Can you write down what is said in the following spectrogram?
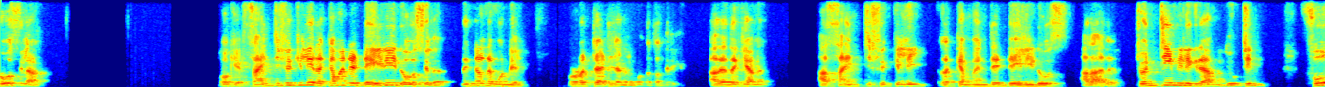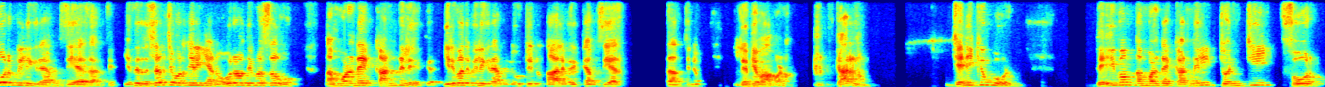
ഡോസിലാണ്. ഓക്കെ സയന്റിഫിക്കലി റെക്കമെൻഡ് ഡെയിലി ഡോസിൽ നിങ്ങളുടെ മുന്നിൽ പ്രൊഡക്റ്റ് ആയിട്ട് ഞങ്ങൾ കൊണ്ടു തന്നിരിക്കുന്നത് അത് ഏതൊക്കെയാണ് ആ സയന്റിഫിക്കലി റെക്കമെൻഡ് ഡെയിലി ഡോസ് അതായത് twenty milligram lutein four milligram zeaxanthin ഇത് റിസർച്ച് പറഞ്ഞിരിക്കുകയാണ്. ഓരോ ദിവസവും നമ്മളുടെ കണ്ണിലേക്ക് ഇരുപത് മിലിഗ്രാം ല്യൂട്ടിനും നാല് മിലിഗ്രാം സിയാസാന്തിനും ലഭ്യമാവണം. കാരണം ജനിക്കുമ്പോൾ ദൈവം നമ്മളുടെ കണ്ണിൽ ട്വന്റി ഫോർ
